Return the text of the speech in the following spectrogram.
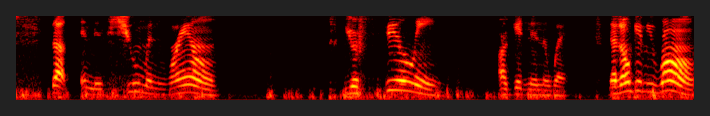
stuck in this human realm. Your feelings are getting in the way. Now, don't get me wrong.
